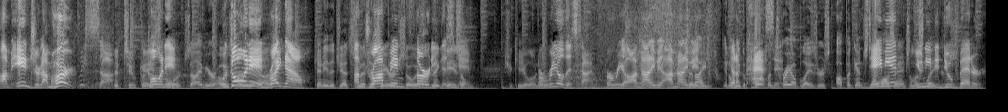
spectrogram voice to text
I'm injured. I'm hurt. We suck. To 2K We're going Sports. in. I'm your host, We're going in Johnson. right now. Kenny the Jet Smith I'm dropping so 30 Big this Diesel. game. Shaquille O'Neal. For real this time. For real. I'm not even. I'm not Tonight, even it'll gonna be the pass Portland it. Trailblazers up against the Los Damian, Angeles you need Lakers. to do better.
